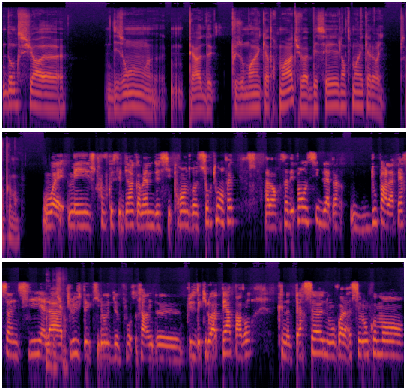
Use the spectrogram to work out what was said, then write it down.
Donc sur, disons, une période de plus ou moins 4 mois, tu vas baisser lentement les calories, tout simplement. Ouais, mais je trouve que c'est bien quand même de s'y prendre, surtout en fait. Alors, ça dépend aussi de la d'où par la personne. Si elle a plus de kilos de, enfin de plus de kilos à perdre, pardon, que notre personne, ou voilà, selon comment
